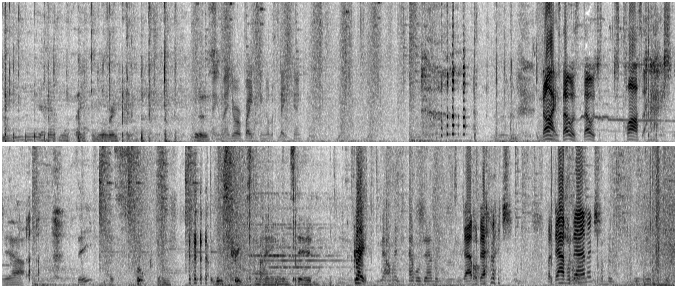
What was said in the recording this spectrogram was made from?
Really, I have more faith in your rating. Yes. Hey man, you're a raid king, not a faith king. nice. That was that was just just class act. Yeah. See? I spooked him. These creeps dying instead. Great! Now my double damage. Dabble damage. My dabble damage.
